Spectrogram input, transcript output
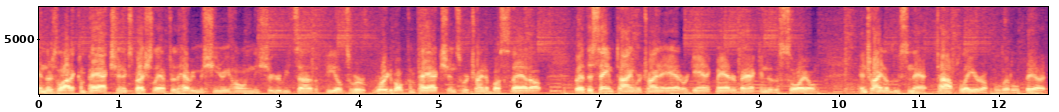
and there's a lot of compaction, especially after the heavy machinery hauling these sugar beets out of the field. So we're worried about compaction, so we're trying to bust that up. But at the same time, we're trying to add organic matter back into the soil and trying to loosen that top layer up a little bit.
